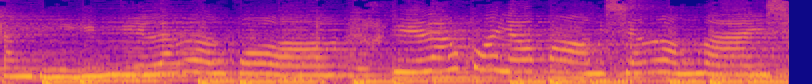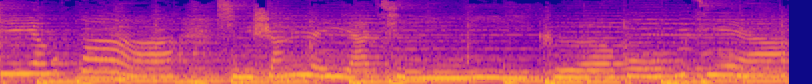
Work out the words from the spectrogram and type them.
上的玉兰花玉兰花呀芳香满心房心上人呀情意可不假。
